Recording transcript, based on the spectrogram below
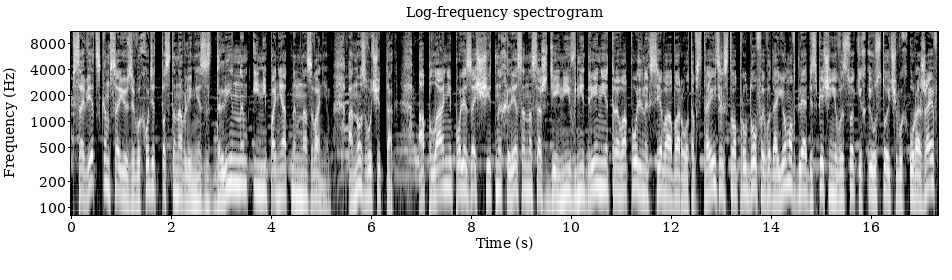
В Советском Союзе выходит постановление с длинным и непонятным названием. Оно звучит так. О плане полезащитных лесонасаждений, внедрение травопольных севооборотов, строительство прудов и водоемов для обеспечения высоких и устойчивых урожаев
